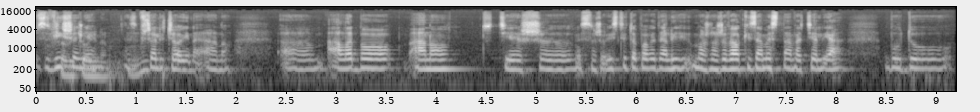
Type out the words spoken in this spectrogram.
zvýšenie... Všeličo iné. áno. Ehm, alebo áno, tiež, e, myslím, že vy ste to povedali, možno, že veľkí zamestnávateľia budú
